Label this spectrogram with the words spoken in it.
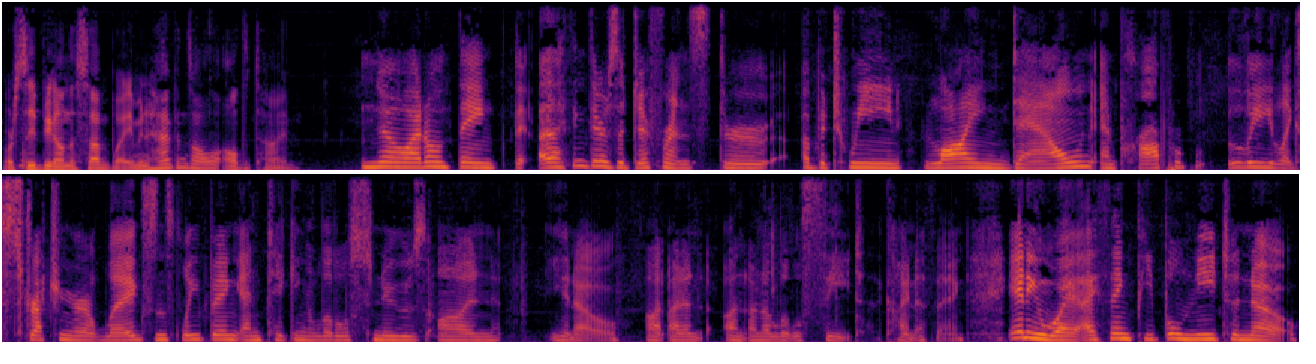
Or sleeping on the subway. I mean, it happens all all the time. No, I don't think. Th- I think there's a difference through uh, between lying down and properly like stretching your legs and sleeping, and taking a little snooze on, you know, on on, on, on a little seat kind of thing. Anyway, I think people need to know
